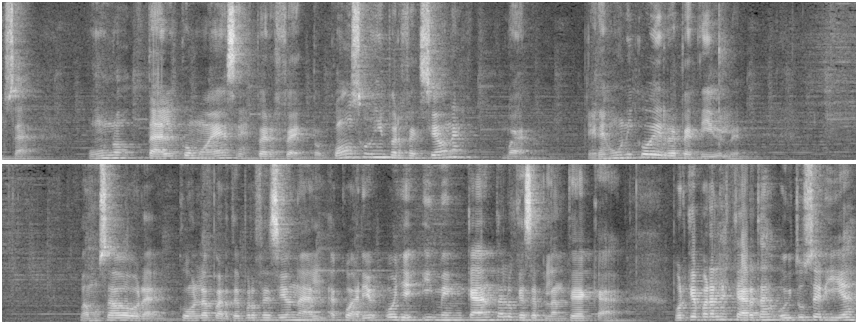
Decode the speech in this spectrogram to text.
O sea, uno tal como es es perfecto. Con sus imperfecciones, bueno, eres único e irrepetible. Vamos ahora con la parte profesional, Acuario. Oye, y me encanta lo que se plantea acá. Porque para las cartas hoy tú serías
